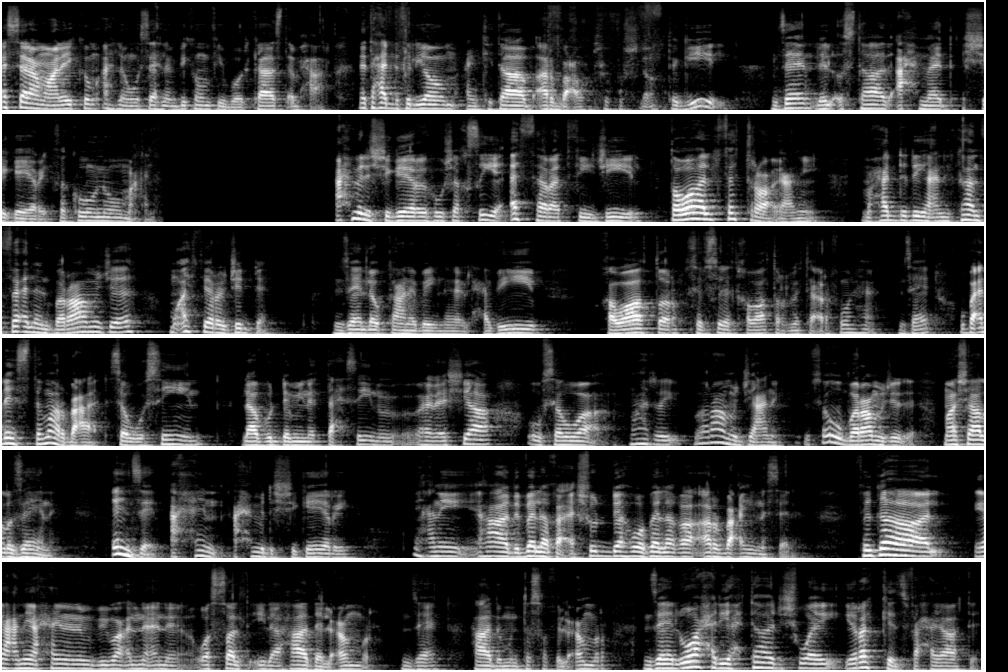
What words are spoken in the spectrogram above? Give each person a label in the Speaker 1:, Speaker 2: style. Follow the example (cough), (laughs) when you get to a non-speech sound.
Speaker 1: السلام عليكم أهلا وسهلا بكم في بودكاست أبحار. نتحدث اليوم عن كتاب أربعة. شوفوا شلون ثقيل. زين للأستاذ أحمد الشقيري. فكونوا معنا. أحمد الشقيري هو شخصية أثرت في جيل طوال فترة يعني محددة يعني كان فعلا برامجه مؤثرة جدا. زين لو كان بين الحبيب خواطر سلسلة خواطر اللي تعرفونها. زين؟ وبعدين استمر بعد سوى سين لابد من التحسين وهالأشياء وسوى ما أدري برامج يعني سووا برامج ما شاء الله زينة. انزين الحين أحمد الشقيري يعني هذا بلغ أشده وبلغ أربعين سنة. فقال يعني الحين بما أن أنا وصلت إلى هذا العمر زين هذا منتصف العمر زين الواحد يحتاج شوي يركز في حياته.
